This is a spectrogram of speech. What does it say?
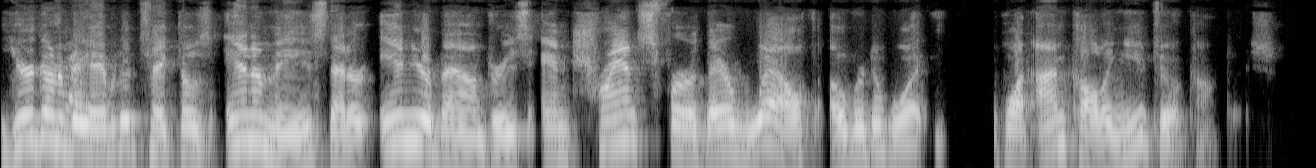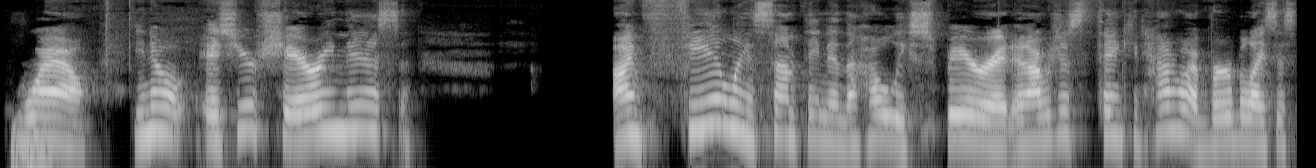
You're going to be able to take those enemies that are in your boundaries and transfer their wealth over to what what I'm calling you to accomplish. wow. You know, as you're sharing this, I'm feeling something in the Holy Spirit, and I was just thinking, how do I verbalize this?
